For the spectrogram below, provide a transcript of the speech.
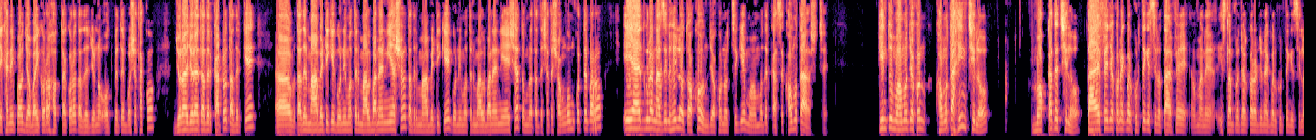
যেখানেই পাও জবাই করো, হত্যা করো, তাদের জন্য ওত পেতে বসে থাকো। জোড়ায় জোড়ায় তাদের কাটো, তাদেরকে তাদের মা বেটিকে গনিমতের মাল বানায় নিয়ে আসো, তাদের মা বেটিকে গনিমতের মাল বানায় নিয়ে এসে তোমরা তাদের সাথে সঙ্গম করতে পারো। এই আয়াতগুলা নাজিল হইল তখন, যখন হচ্ছে গিয়ে মোহাম্মদের কাছে ক্ষমতা আসছে। কিন্তু মোহাম্মদ যখন ক্ষমতাহীন ছিল মক্কাতে ছিল তায়েফে যখন একবার ঘুরতে গেছিল তায়েফে মানে ইসলাম প্রচার করার জন্য একবার ঘুরতে গেছিল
